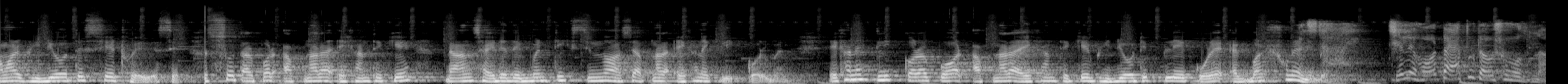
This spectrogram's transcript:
আমার ভিডিওতে সেট হয়ে গেছে। সো তারপর আপনারা এখান থেকে ডান সাইডে দেখবেন টিক চিহ্ন আছে আপনারা এখানে ক্লিক করবেন। এখানে ক্লিক করার পর আপনারা এখান থেকে ভিডিওটি প্লে করে একবার শুনে নেবেন। ছেলে হওয়াটা এতটাও সহজ না।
